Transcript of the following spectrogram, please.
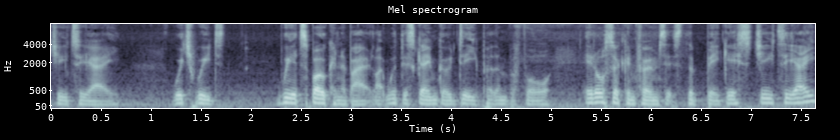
GTA, which we'd we had spoken about, like would this game go deeper than before? It also confirms it's the biggest GTA.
